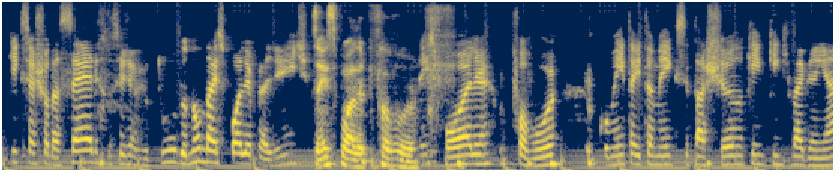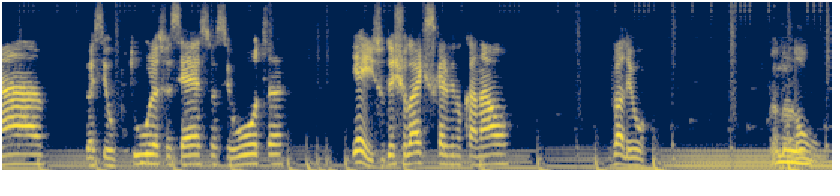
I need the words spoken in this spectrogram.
o que, que você achou da série, se você já viu tudo. Não dá spoiler pra gente. Sem spoiler, por favor. Sem spoiler, por favor. Comenta aí também o que você tá achando, quem, quem que vai ganhar. Vai ser ruptura, se vai ser essa, se vai ser outra. E é isso. Deixa o like, se inscreve no canal. Valeu. Falou. Falou.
